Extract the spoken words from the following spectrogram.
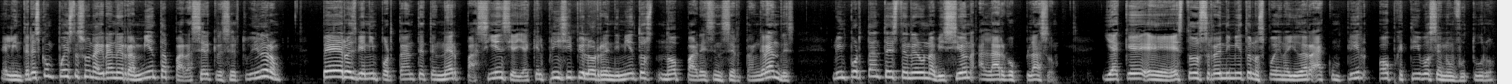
el interés compuesto es una gran herramienta para hacer crecer tu dinero, pero es bien importante tener paciencia ya que al principio los rendimientos no parecen ser tan grandes. Lo importante es tener una visión a largo plazo, ya que eh, estos rendimientos nos pueden ayudar a cumplir objetivos en un futuro.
